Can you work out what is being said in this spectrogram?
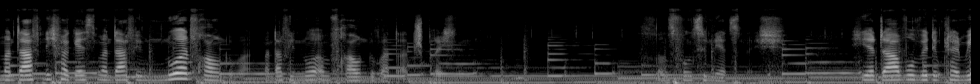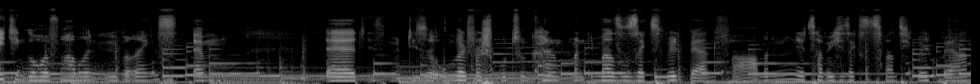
Man darf nicht vergessen, man darf ihn nur in Frauengewand. Man darf ihn nur im Frauengewand ansprechen. Sonst funktioniert es nicht. Hier da, wo wir dem kleinen Mädchen geholfen haben, übrigens. Ähm, äh, diese Umweltverschmutzung kann man immer so sechs Wildbeeren farmen. Jetzt habe ich 26 Wildbeeren.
